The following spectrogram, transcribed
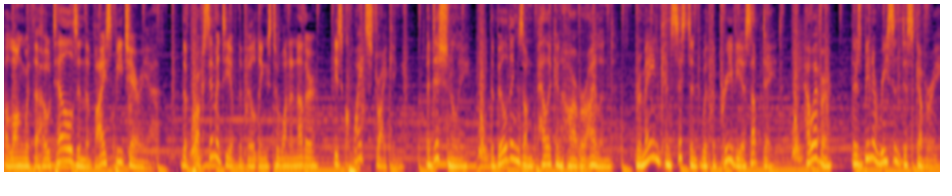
along with the hotels in the Vice Beach area. The proximity of the buildings to one another is quite striking. Additionally, the buildings on Pelican Harbor Island remain consistent with the previous update. However, there's been a recent discovery.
